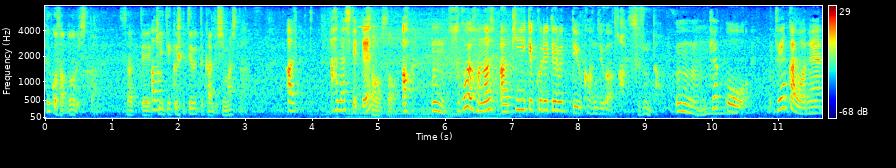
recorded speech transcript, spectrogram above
聖子さんどうでした？そうやって聞いてくれてるって感じしました？あ話してて？そうそう。あうん。すごい話あ聞いてくれてるっていう感じが。あするんだ。うん、ん。結構前回はね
